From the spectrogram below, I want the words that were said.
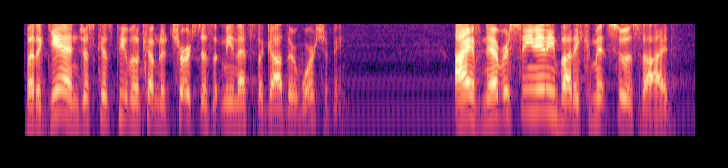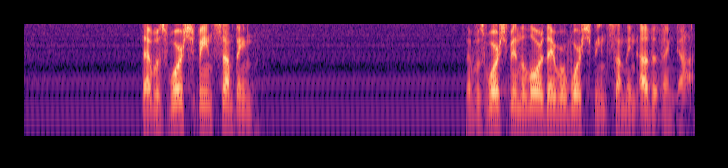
but again, just because people come to church doesn't mean that's the God they're worshiping. I have never seen anybody commit suicide that was worshiping something, that was worshiping the Lord, they were worshiping something other than God.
